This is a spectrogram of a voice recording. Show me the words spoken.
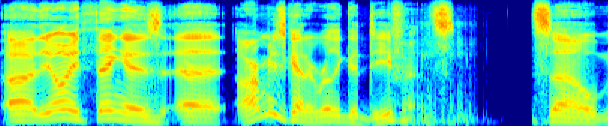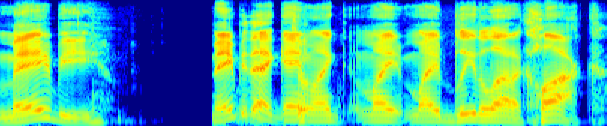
Uh, the only thing is, uh, Army's got a really good defense, so maybe, maybe that game So- might might might bleed a lot of clock.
